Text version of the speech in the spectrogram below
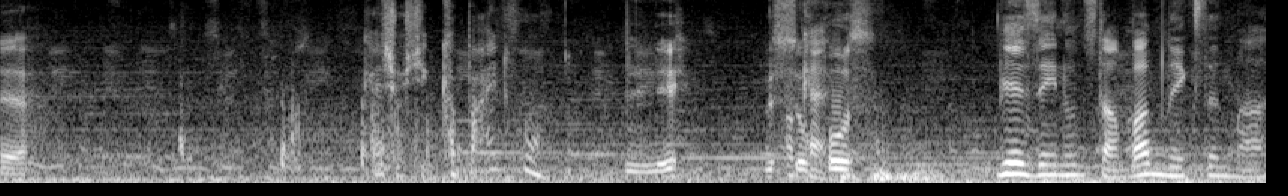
Ja. Kann ich euch die Kappe einholen? Nee. Bist Okay. so groß. Wir sehen uns dann beim nächsten Mal.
